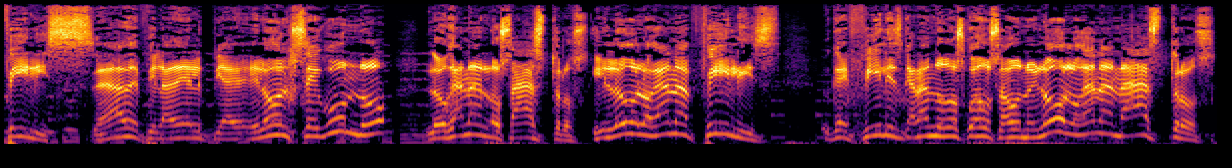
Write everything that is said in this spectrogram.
Phillies, de Filadelfia. Y luego el segundo lo ganan los Astros. Y luego lo gana Phillies. Ok, Phillies ganando dos juegos a uno. Y luego lo ganan Astros.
